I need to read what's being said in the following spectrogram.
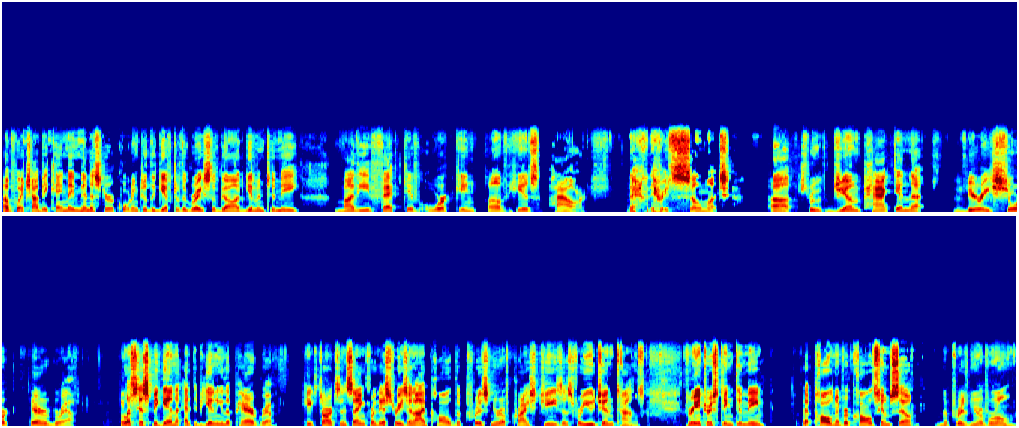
of which I became a minister according to the gift of the grace of God given to me by the effective working of his power. There, there is so much uh, truth gem packed in that very short paragraph. But let's just begin at the beginning of the paragraph. He starts in saying, For this reason, I, Paul, the prisoner of Christ Jesus for you Gentiles. Very interesting to me that Paul never calls himself the prisoner of Rome.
